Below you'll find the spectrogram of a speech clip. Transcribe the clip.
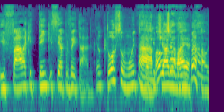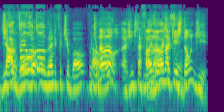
e fala que tem que ser aproveitado. Eu torço muito Ah, que o o Thiago Thiago- Maia não, o Thiago tá outro- um grande futebol. futebol. Não, não, a gente tá eu falando na assim- questão de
